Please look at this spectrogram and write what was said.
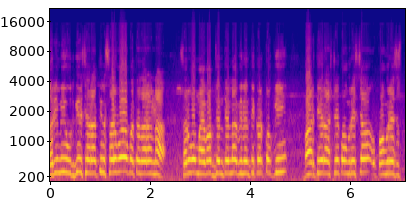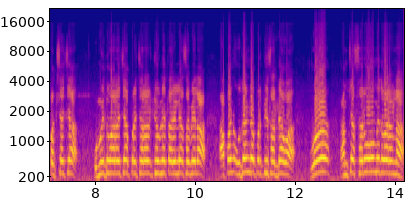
तरी मी उदगीर शहरातील सर्व मतदारांना सर्व मायबाप जनतेला विनंती करतो की भारतीय राष्ट्रीय काँग्रेसच्या काँग्रेस पक्षाच्या उमेदवाराच्या प्रचारात ठेवण्यात आलेल्या सभेला आपण उदंड प्रतिसाद द्यावा. व आमच्या सर्व उमेदवारांना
